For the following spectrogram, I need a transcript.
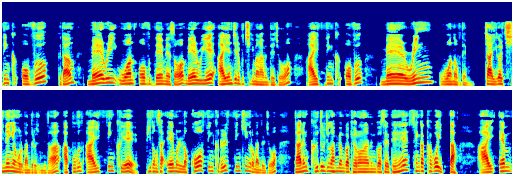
think of 그 다음 marry one of them에서 marry에 ing를 붙이기만 하면 되죠. I think of marrying one of them. 자, 이걸 진행형으로 만들어줍니다. 앞부분 I think에 비동사 am을 넣고 think를 thinking으로 만들죠. 나는 그들 중 한 명과 결혼하는 것에 대해 생각하고 있다. I am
